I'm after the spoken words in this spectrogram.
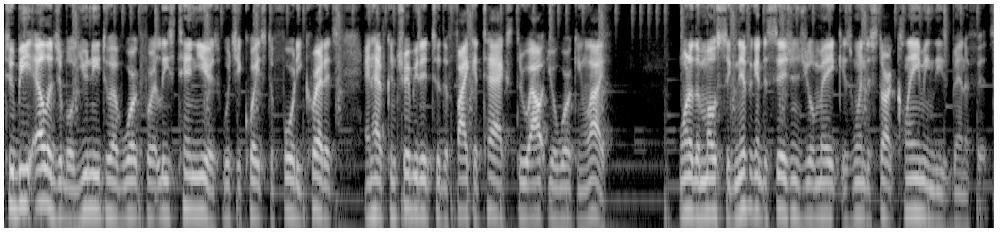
To be eligible, you need to have worked for at least 10 years, which equates to 40 credits, and have contributed to the FICA tax throughout your working life. One of the most significant decisions you'll make is when to start claiming these benefits.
